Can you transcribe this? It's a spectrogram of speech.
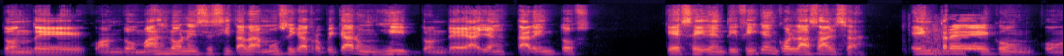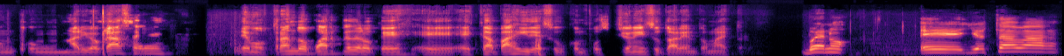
donde cuando más lo necesita la música tropical, un hit donde hayan talentos que se identifiquen con la salsa, entre con, con, con Mario Cáceres, demostrando parte de lo que es, eh, es, capaz y de sus composiciones y su talento, maestro. Bueno, eh, yo estaba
